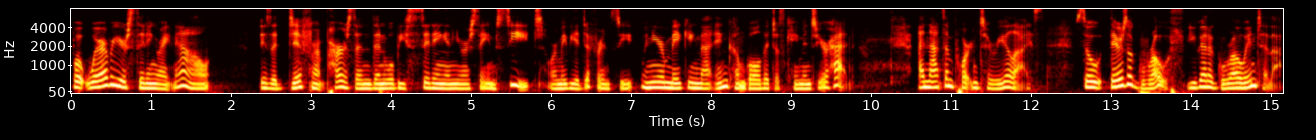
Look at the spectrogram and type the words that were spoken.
But wherever you're sitting right now is a different person than will be sitting in your same seat or maybe a different seat when you're making that income goal that just came into your head. And that's important to realize. So there's a growth. You got to grow into that.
